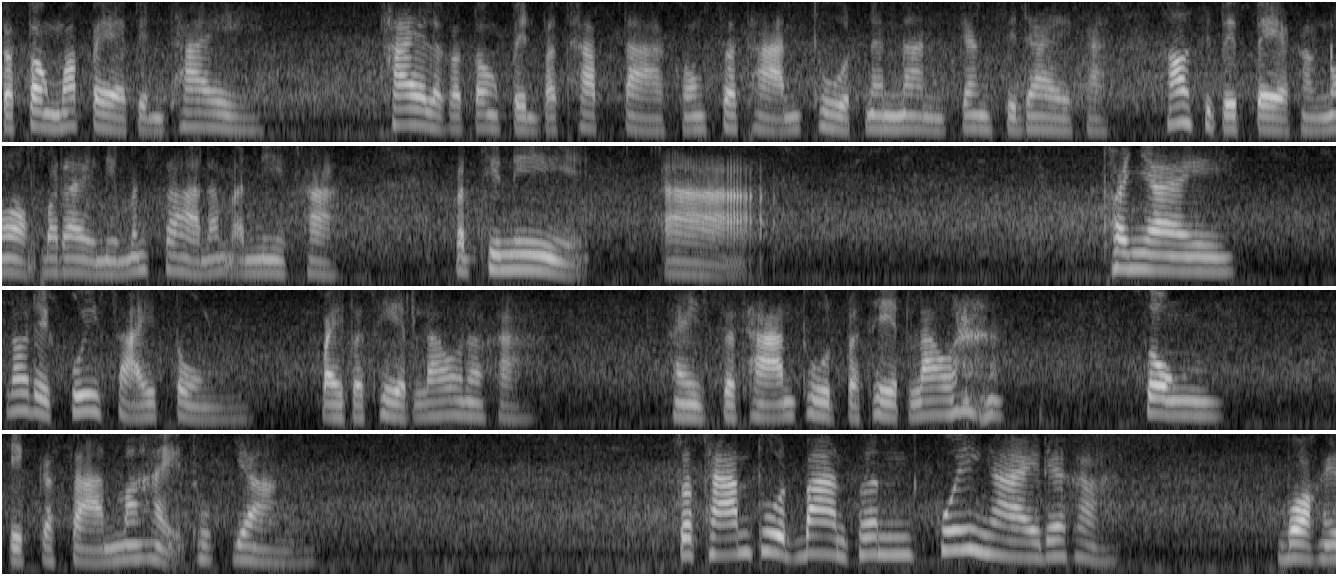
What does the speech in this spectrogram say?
ก็ต้องมาแปลเป็นไทยไทยแล้วก็ต้องเป็นประทับตาของสถานทูตนั่น ๆ จังสิได้ค่ะเฮาสิไปแปลข้างนอกบ่ได้นี่มันซ่าน้ำอันนี้ค่ะปัจที่นี่อ่าพ่อใหญ่เราได้คุยสายตรงไปประเทศเล่านะคะ ให้สถานทูตประเทศเล่านะส่งเอกสารมาให้ทุกอย่าง สถานทูตบ้านเพิ่นคุยง่ายเด้อค่ะ บอกให้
